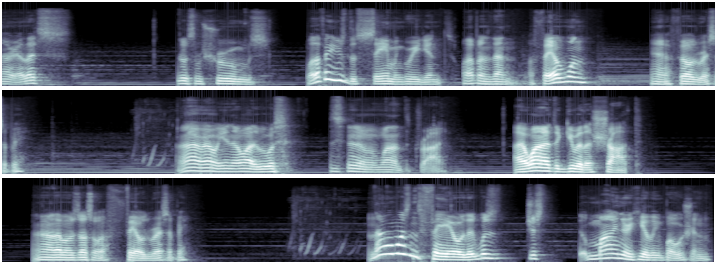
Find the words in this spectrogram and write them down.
Alright, let's do some shrooms. What if I use the same ingredient? What happens then? A failed one? Yeah, failed recipe. Alright, well, you know what? It was... I wanted to try. I wanted to give it a shot. Oh, that was also a failed recipe. No, it wasn't failed. It was just a minor healing potion.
